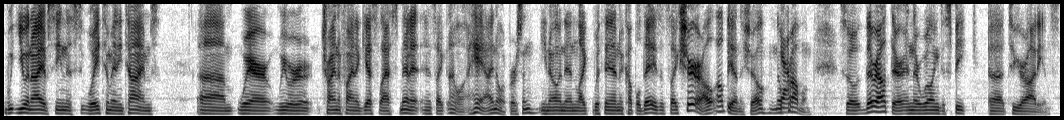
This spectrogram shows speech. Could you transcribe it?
you and I have seen this way too many times um, where we were trying to find a guest last minute and it's like oh hey I know a person you know and then like within a couple days it's like sure I'll, I'll be on the show no yeah. problem so they're out there and they're willing to speak uh, to your audience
